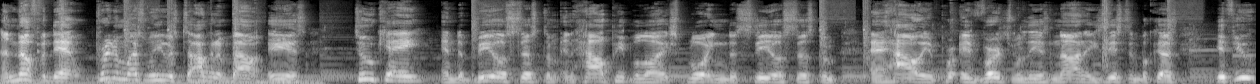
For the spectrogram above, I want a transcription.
enough of that. Pretty much what he was talking about is 2K and the build system and how people are exploiting the steal system and how it, it virtually is non-existent because if you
